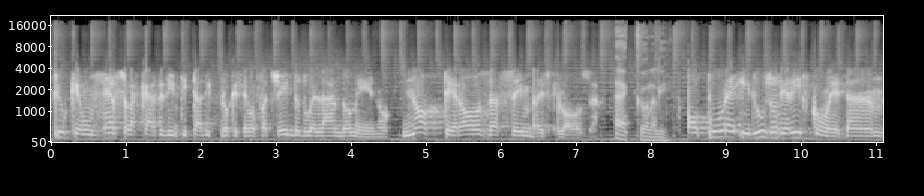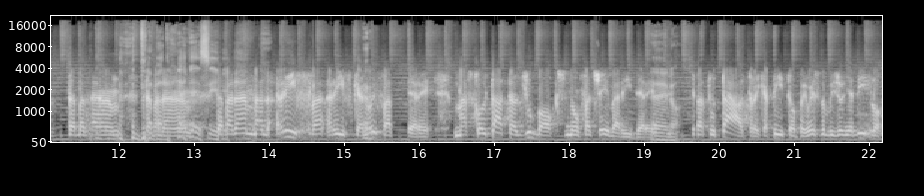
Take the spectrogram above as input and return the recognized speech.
più che un verso la carta d'identità di quello che stiamo facendo, duellando o meno. Notte rosa sembra esplosa. Eccola lì. Oppure l'uso del riff come dam, dabadam, dabadam, Eh, sì. dabadam, bada- riff, riff che a noi fa ridere, ma ascoltata al jukebox non faceva ridere. Eh, no. Era tutt'altro, hai capito? Perché questo bisogna dirlo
